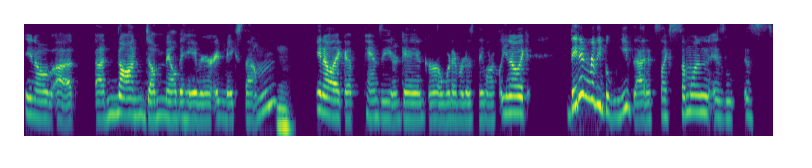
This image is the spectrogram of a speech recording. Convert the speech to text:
you know uh, uh non-dumb male behavior it makes them Mm. You know like a pansy or gay or girl whatever it is they want to call you know like they didn't really believe that. It's like someone is is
